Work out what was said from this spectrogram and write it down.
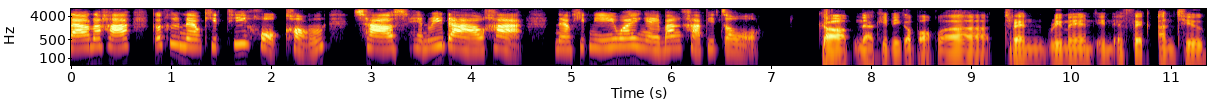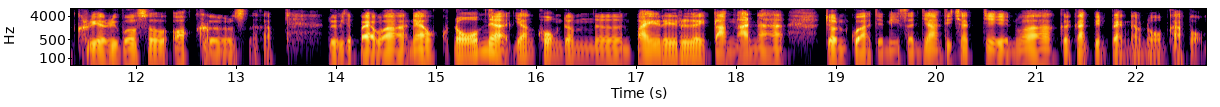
แล้วนะคะ ก็คือแนวคิดที่ 6 ของชาร์ลส์เฮนรี่ดาวค่ะ แนวคิดนี้ว่ายังไงบ้างคะพี่โจครับแนวคิดนี้ก็บอกว่า trend remain in effect until clear reversal occurs นะครับ หรือจะแปลว่าแนวโน้มเนี่ยยังคงดำเนินไปเรื่อยๆ ตามนั้นนะฮะ จนกว่าจะมีสัญญาณที่ชัดเจนว่าเกิดการเปลี่ยนแปลงแนวโน้มครับผม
